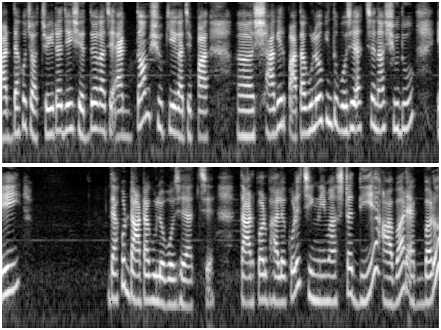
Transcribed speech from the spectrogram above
আর দেখো, চচ্চড়িটা যেই সেদ্ধ হয়ে গেছে, একদম শুকিয়ে গেছে। পা শাকের পাতাগুলোও কিন্তু বোঝা যাচ্ছে না। শুধু এই দেখো ডাঁটাগুলো বোঝা যাচ্ছে। তারপর ভালো করে চিংড়ি মাছটা দিয়ে আবার একবারও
